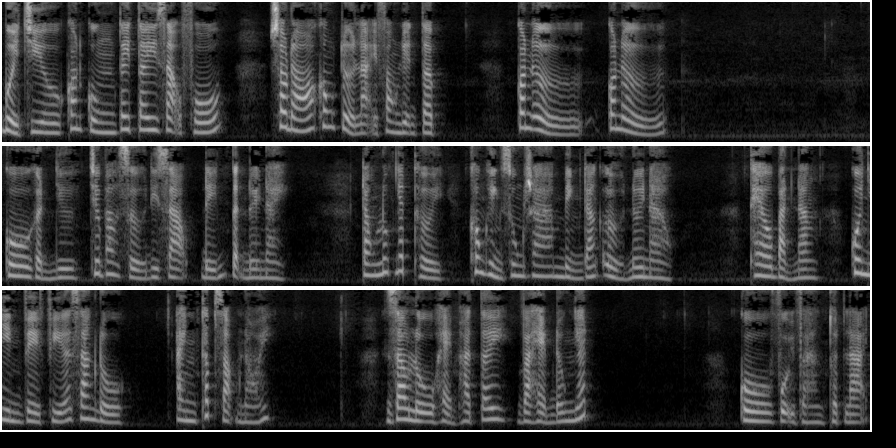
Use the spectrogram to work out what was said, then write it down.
Buổi chiều con cùng Tây Tây dạo phố, sau đó không trở lại phòng luyện tập. Con ở... con ở... Cô gần như chưa bao giờ đi dạo đến tận nơi này. Trong lúc nhất thời, không hình dung ra mình đang ở nơi nào. Theo bản năng, cô nhìn về phía Giang Đồ. Anh thấp giọng nói. Giao lộ hẻm Hà Tây và hẻm Đông Nhất. Cô vội vàng thuật lại.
